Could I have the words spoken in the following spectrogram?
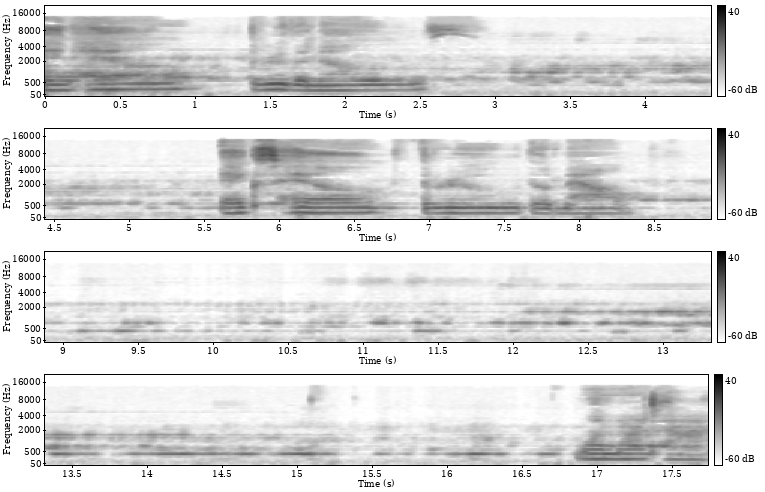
Inhale through the nose. Exhale through the mouth. One more time.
